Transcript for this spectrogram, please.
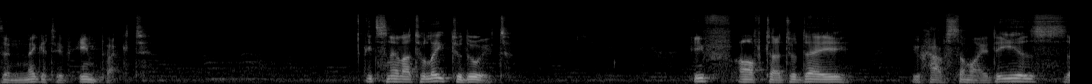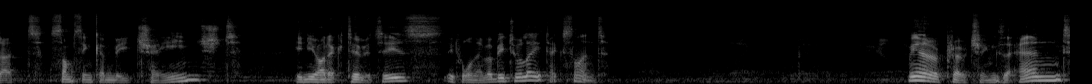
the negative impact? It's never too late to do it. If after today you have some ideas that something can be changed in your activities, it will never be too late. Excellent. We are approaching the end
